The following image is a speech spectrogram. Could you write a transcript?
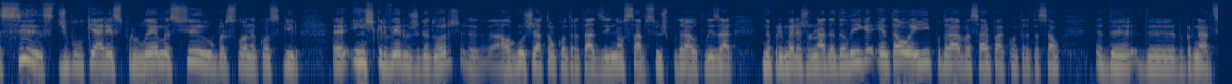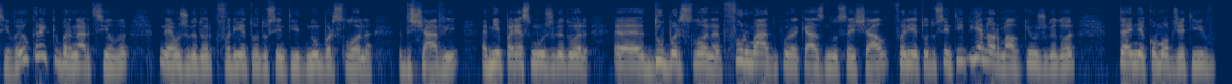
se se desbloquear esse problema, se o Barcelona conseguir uh, inscrever os jogadores, uh, alguns já estão contratados e não sabe se os poderá utilizar na primeira jornada da Liga, então aí poderá avançar para a contratação de, de, de, Bernardo Silva. Eu creio que Bernardo Silva é um jogador que faria todo o sentido no Barcelona de Xavi. A mim parece-me um jogador uh, do Barcelona, formado por acaso no Seixal, faria todo o sentido e é normal que um jogador tenha como objetivo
